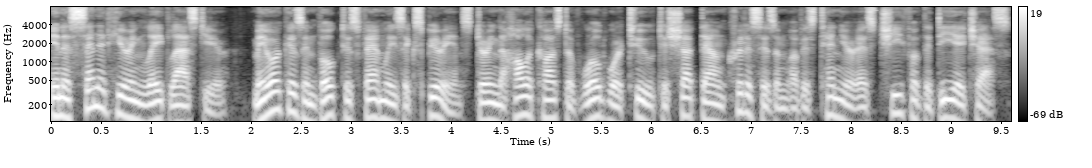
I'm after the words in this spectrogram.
In a Senate hearing late last year, Mayorkas invoked his family's experience during the Holocaust of World War II to shut down criticism of his tenure as chief of the DHS,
